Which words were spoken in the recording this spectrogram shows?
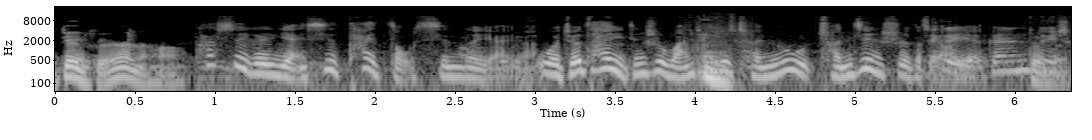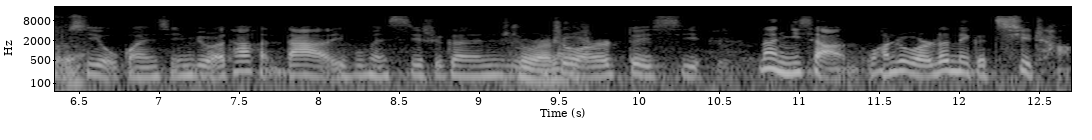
电影学院的哈，他是一个演戏太走心的演员。我觉得他已经是完全是沉入 沉浸式的表演。这个也跟对手戏有关系。你比如说，他很大的一部分戏是跟志文对戏，那你想王志文的那个气场，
